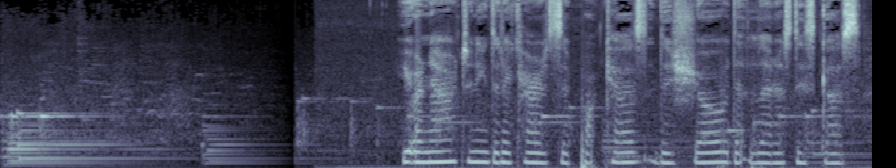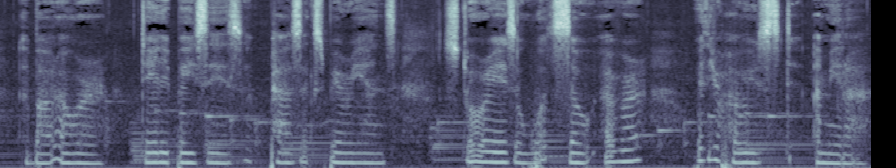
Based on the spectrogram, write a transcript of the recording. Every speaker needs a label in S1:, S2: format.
S1: You are now tuning to the Character Podcast, the show that let us discuss about our daily basis, past experience, stories, or whatsoever with your host, Amira.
